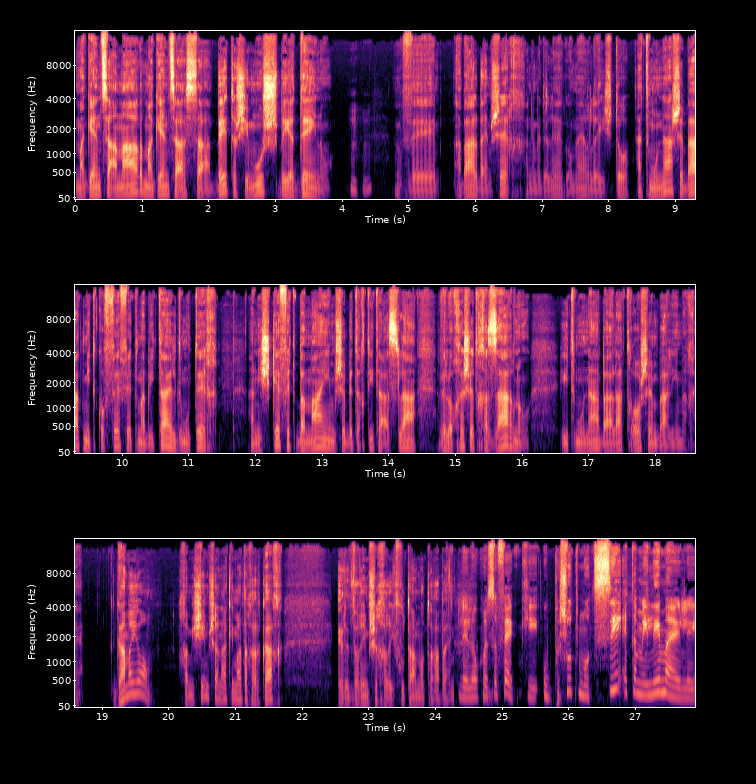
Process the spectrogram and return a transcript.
מגנצה אמר, מגנצה עשה, בית השימוש בידינו. והבעל בהמשך, אני מדלג, אומר לאשתו, התמונה שבה את מתכופפת מביטה אל דמותך, הנשקפת במים שבתחתית האסלה ולוחשת חזרנו, היא תמונה בעלת רושם בל יימחה. גם היום, 50 שנה כמעט אחר כך, אלה דברים שחריפותם נותרה בהם. ללא כל ספק, כי הוא פשוט מוציא את המילים האלה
